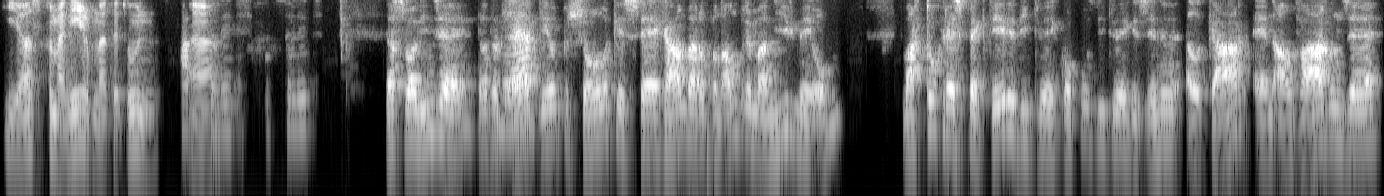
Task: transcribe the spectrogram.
juiste manier om dat te doen. Absoluut, absoluut. Dat is Lien zei, dat het ja. eigenlijk heel persoonlijk is. Zij gaan daar op een andere manier mee om. Maar toch respecteren die twee koppels, die twee gezinnen elkaar en aanvaarden zij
